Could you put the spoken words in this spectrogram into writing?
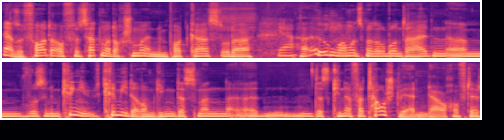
Ja, sofort auf, das hatten wir doch schon mal in einem Podcast oder ja. äh, irgendwo haben wir uns mal darüber unterhalten, ähm, wo es in einem Krimi, Krimi darum ging, dass man, äh, dass Kinder vertauscht werden, ja auch auf der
